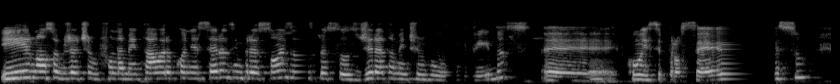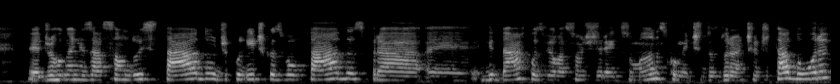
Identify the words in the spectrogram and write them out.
E o nosso objetivo fundamental era conhecer as impressões das pessoas diretamente envolvidas é, com esse processo, de organização do Estado, de políticas voltadas para é, lidar com as violações de direitos humanos cometidas durante a ditadura,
